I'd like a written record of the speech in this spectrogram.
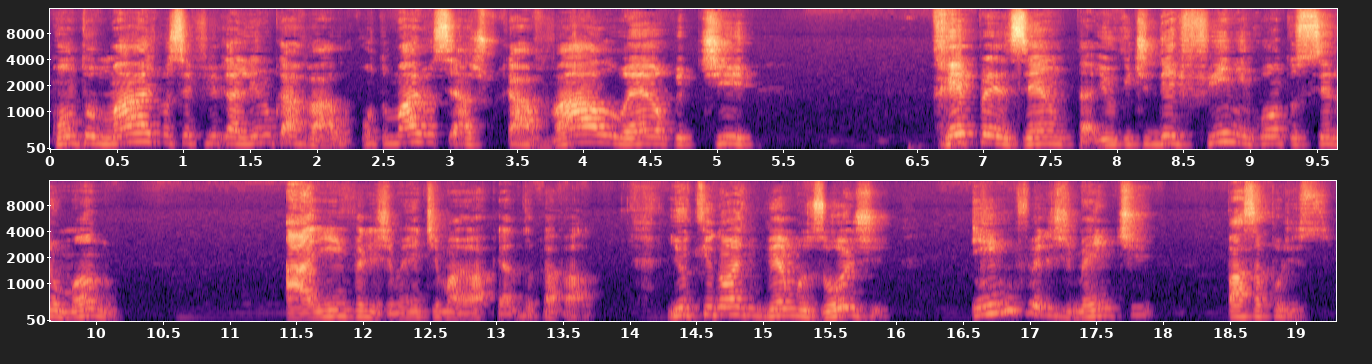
quanto mais você fica ali no cavalo, quanto mais você acha que o cavalo é o que te representa e o que te define enquanto ser humano, aí infelizmente maior queda do cavalo. E o que nós vivemos hoje infelizmente, passa por isso.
